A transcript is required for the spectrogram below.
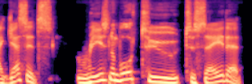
I guess it's reasonable to to say that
